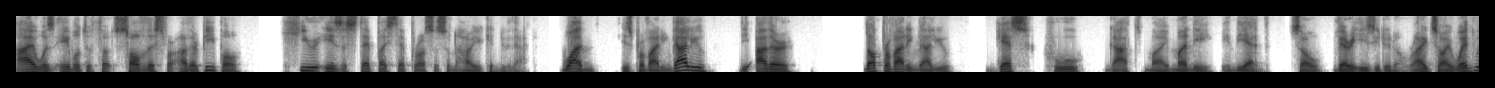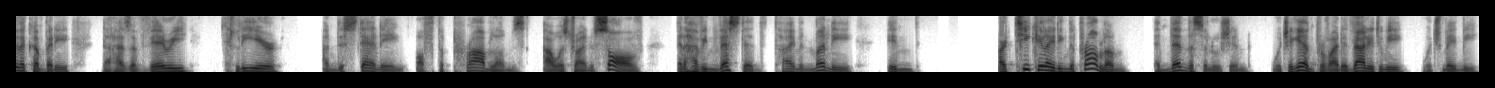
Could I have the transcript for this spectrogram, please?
I was able to th- solve this for other people. Here is a step by step process on how you can do that. One is providing value, the other, not providing value. Guess who got my money in the end? So, very easy to know, right? So, I went with a company that has a very clear understanding of the problems I was trying to solve and have invested time and money in articulating the problem and then the solution, which again provided value to me, which made me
